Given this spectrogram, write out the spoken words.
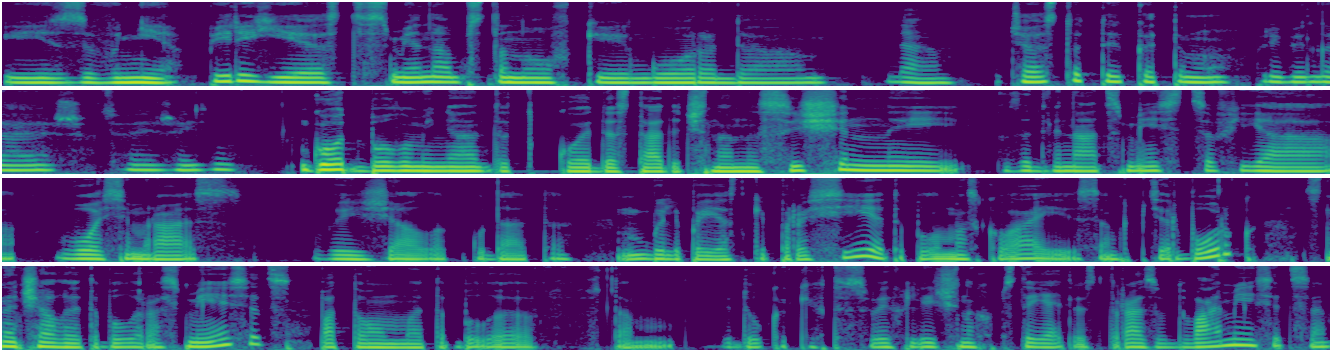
извне? Переезд, смена обстановки города. Да. Часто ты к этому прибегаешь в своей жизни? Год был у меня такой достаточно насыщенный. За 12 месяцев я 8 раз выезжала куда-то. Были поездки по России, это была Москва и Санкт-Петербург. Сначала это было раз в месяц, потом это было там ввиду каких-то своих личных обстоятельств раз в два месяца.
